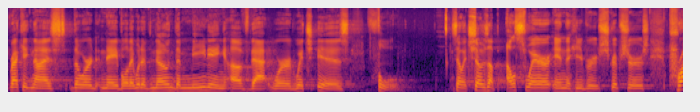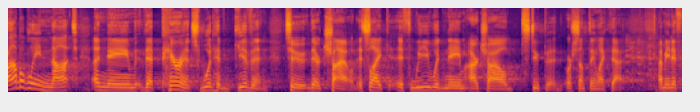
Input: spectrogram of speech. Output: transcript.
recognized the word Nabal. They would have known the meaning of that word, which is fool. So it shows up elsewhere in the Hebrew scriptures. Probably not a name that parents would have given to their child. It's like if we would name our child stupid or something like that. I mean, if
